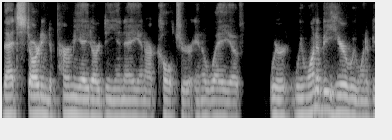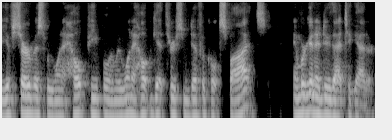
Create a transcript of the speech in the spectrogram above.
that's starting to permeate our DNA and our culture in a way of we're, we want to be here. We want to be of service. We want to help people and we want to help get through some difficult spots. And we're going to do that together.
